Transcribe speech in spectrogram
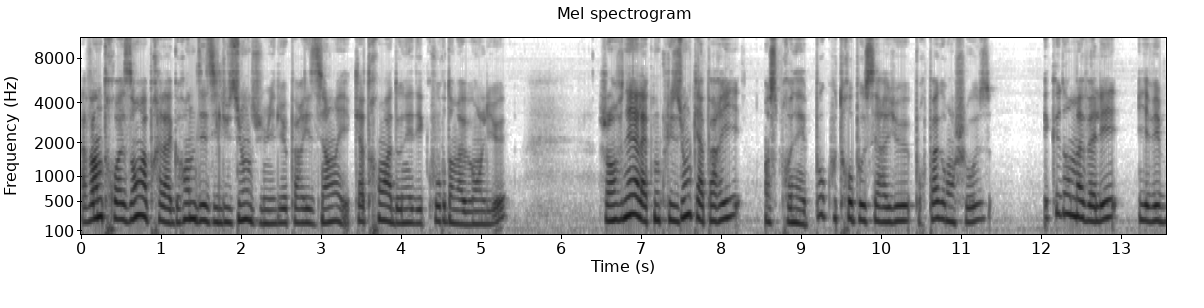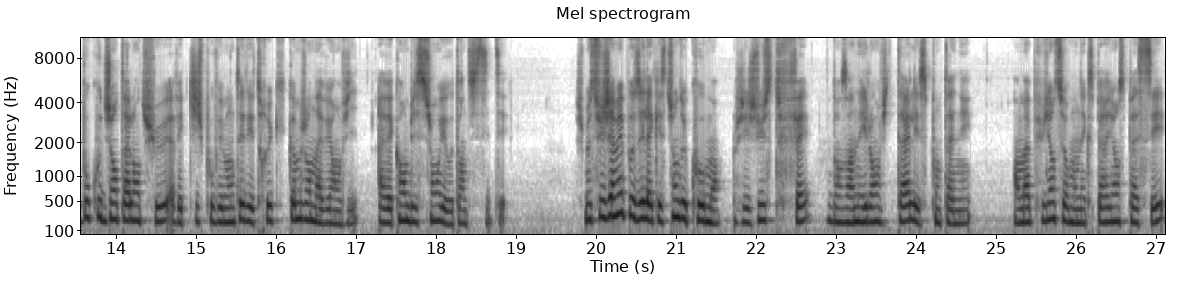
À 23 ans, après la grande désillusion du milieu parisien et 4 ans à donner des cours dans ma banlieue, j'en venais à la conclusion qu'à Paris, on se prenait beaucoup trop au sérieux pour pas grand-chose, et que dans ma vallée, il y avait beaucoup de gens talentueux avec qui je pouvais monter des trucs comme j'en avais envie, avec ambition et authenticité. Je me suis jamais posé la question de comment, j'ai juste fait dans un élan vital et spontané, en m'appuyant sur mon expérience passée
